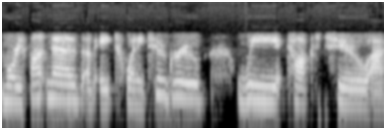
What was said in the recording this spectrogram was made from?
Maury Fontanez of 822 Group. We talked to uh,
